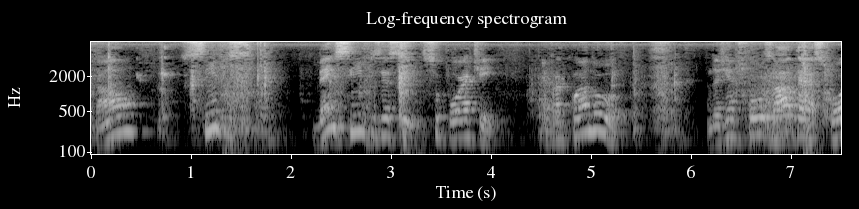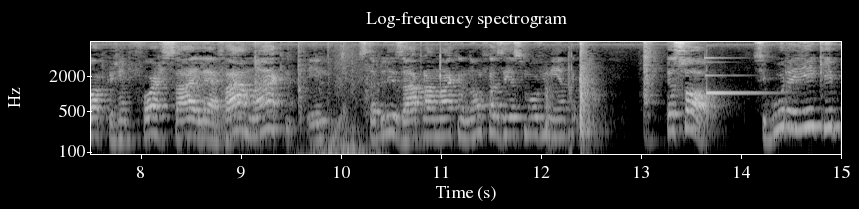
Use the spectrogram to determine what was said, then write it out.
Então, simples, bem simples esse suporte aí. É para quando, quando a gente for usar o telescópio, que a gente forçar e levar a máquina, ele estabilizar para a máquina não fazer esse movimento aqui. Pessoal, segura aí que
